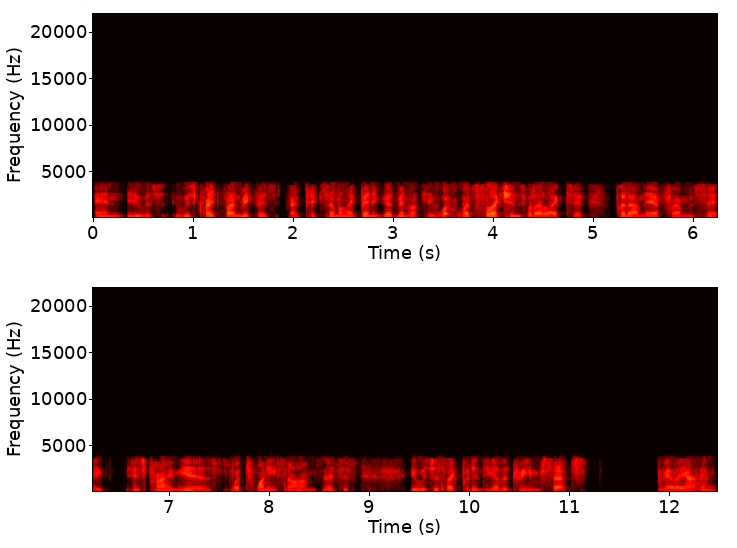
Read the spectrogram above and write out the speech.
and it was it was quite fun because I picked someone like Benny Goodman. Okay, what what selections would I like to put on there from say his prime years? What twenty songs? And it's just it was just like putting together dream sets, really. Yeah. And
